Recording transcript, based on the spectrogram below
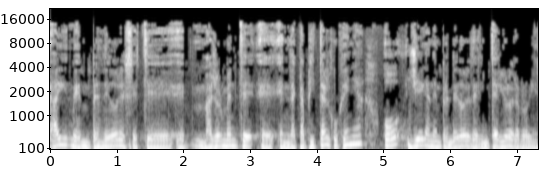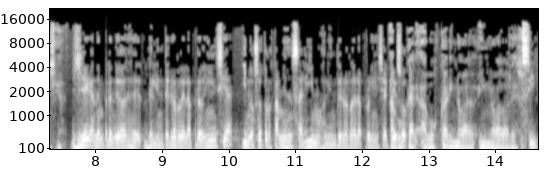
hay emprendedores este, eh, mayormente eh, en la capital jujeña o llegan emprendedores del interior de la provincia? Llegan emprendedores del interior de la provincia y nosotros también salimos del interior de la provincia. a, buscar, a buscar innovadores. Sí,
